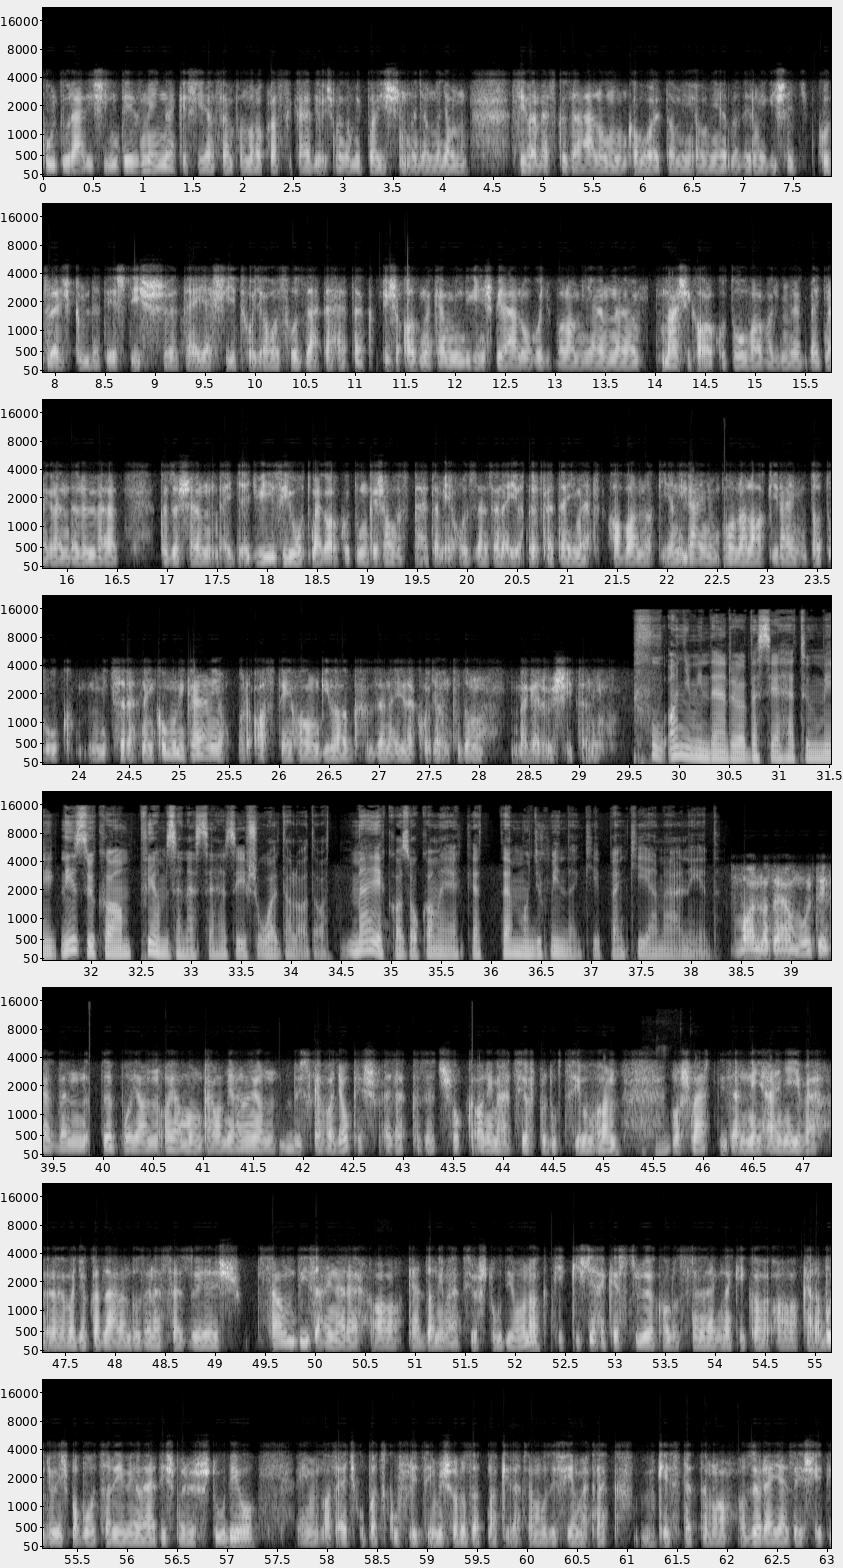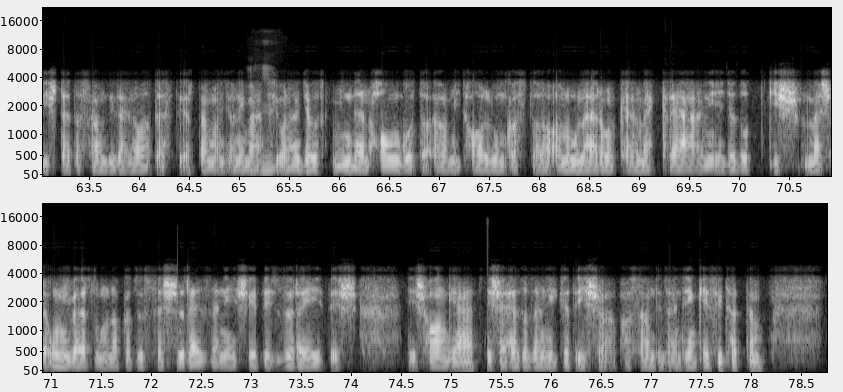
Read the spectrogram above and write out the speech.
kulturális intézménynek, és ilyen szempontból a Klasszik Rádió és meg a MIPA is nagyon-nagyon szívemhez közel álló munka volt, ami, ami azért mégis egy kulturális küldetést is teljesít, hogy ahhoz hozzátehetek. És az nekem mindig inspiráló, hogy valamilyen másik alkotóval, vagy egy megrendelővel közösen egy, egy víziót megalkotunk, és ahhoz tehetem én hozzá zenei ötleteimet. Ha vannak ilyen irányvonalak, iránymutatók, mit szeretnénk kommunikálni, akkor azt én hangilag, zeneileg hogyan tudom megerősíteni. Fú, annyi mindenről beszélhetünk még. Nézzük a filmzeneszerzés oldaladat. Melyek azok, amelyeket te mondjuk mindenképpen kiemelnéd? Van az elmúlt években több olyan, olyan munkám, amire nagyon büszke vagyok, és ezek között sok animációs produkció van. Uh-huh. Most már tizennéhány éve vagyok az állandó zeneszerzője és sound designere a KED animációs stúdiónak, akik kisgyerekes szülők, valószínűleg nekik a, a, akár a Bogyó és Babóca révén lehet ismerős stúdió. Én az Egy kupac kufli című sorozatnak, illetve mozifilmeknek készítettem a, az örejezését is, tehát a sound design alatt ezt értem, hogy animációnál, uh-huh. Minden hangot, amit hallunk, azt a, a nulláról kell megkreálni, egy adott kis mese univerzumnak az összes rezzenését és zörejét és, és hangját, és ehhez a zenéket is a, a sound design-t én készíthettem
